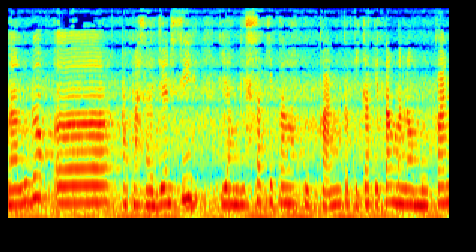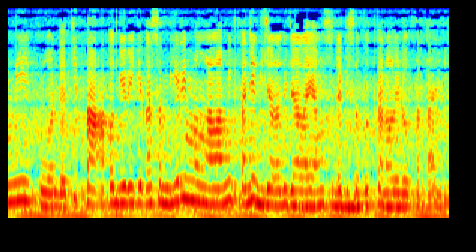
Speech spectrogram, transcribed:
Lalu dok, eh, apa saja sih yang bisa kita lakukan ketika kita menemukan nih keluarga kita atau diri kita sendiri mengalami tadi gejala-gejala yang sudah disebutkan oleh dokter tadi?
